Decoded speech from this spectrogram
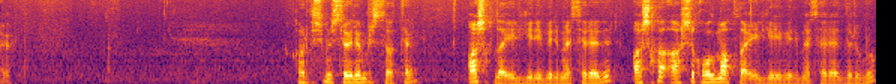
Evet. Kardeşimiz söylemiş zaten. Aşkla ilgili bir meseledir. Aşka aşık olmakla ilgili bir meseledir bu.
